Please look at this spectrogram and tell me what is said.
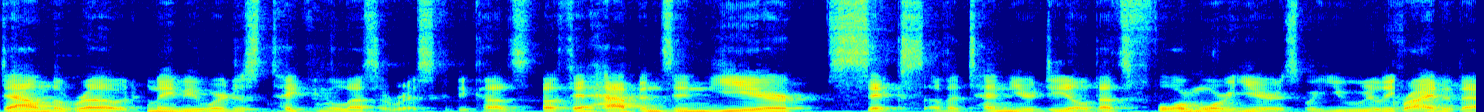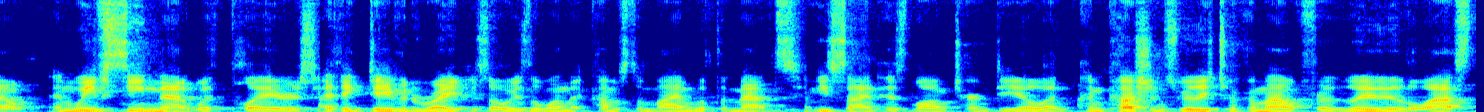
down the road. Maybe we're just taking a lesser risk because if it happens in year six of a 10 year deal, that's four more years where you really ride it out. And we've seen that with players. I think David Wright is always the one that comes to mind with the Mets. He signed his long term deal, and concussions really took him out for the last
